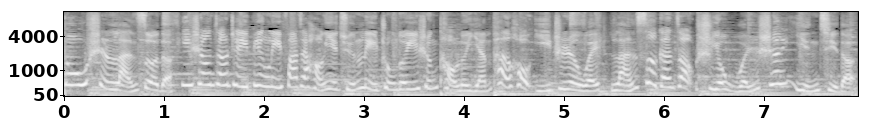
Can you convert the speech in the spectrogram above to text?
都是蓝色的。医生将这一病例发在行业群里，众多医生讨论研判后一致认为，蓝色肝脏是由纹身引起的。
